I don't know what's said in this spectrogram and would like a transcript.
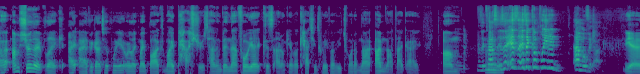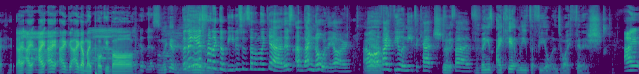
Uh, I'm sure that like I, I haven't gotten to a point yet, or like my box my pastures haven't been that full yet, because I don't care about catching 25 of each one. I'm not I'm not that guy. Um, Is it class? Is it is, is it completed? I'm moving on. Yeah, I I, I, I, I, got- my Pokeball. Look at this. Look at The thing is, for like the Beedus and stuff, I'm like, yeah, there's, I, I know where they are. I'll, Yeah. If I feel a need to catch The- 25. the thing is, I can't leave the field until I finish. I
